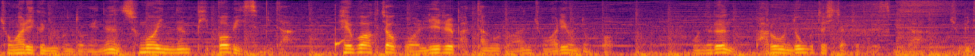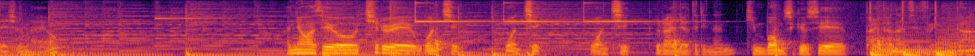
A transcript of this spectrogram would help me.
종아리 근육 운동에는 숨어 있는 비법이 있습니다. 해부학적 원리를 바탕으로 한 종아리 운동법. 오늘은 바로 운동부터 시작해 보겠습니다. 준비되셨나요? 안녕하세요. 치료의 원칙, 원칙, 원칙을 알려드리는 김범수 교수의 발편한 세상입니다.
